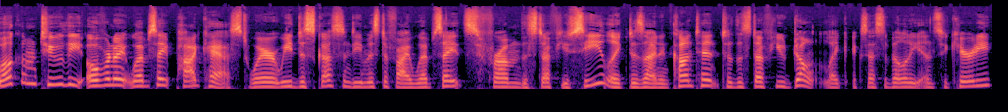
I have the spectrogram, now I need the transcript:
Welcome to the Overnight Website Podcast, where we discuss and demystify websites from the stuff you see, like design and content, to the stuff you don't, like accessibility and security.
